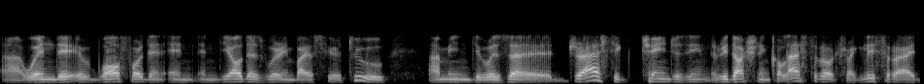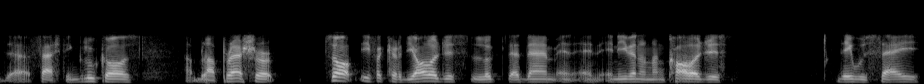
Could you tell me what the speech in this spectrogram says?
uh, when the Walford and, and, and, the others were in Biosphere 2, I mean, there was uh, drastic changes in reduction in cholesterol, triglyceride, uh, fasting glucose, uh, blood pressure. So if a cardiologist looked at them and, and, and even an oncologist, they would say,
